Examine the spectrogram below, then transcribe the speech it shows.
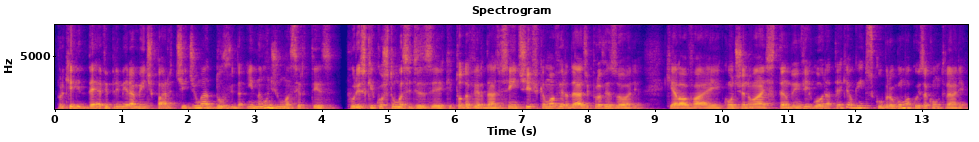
porque ele deve primeiramente partir de uma dúvida e não de uma certeza. Por isso que costuma-se dizer que toda verdade científica é uma verdade provisória, que ela vai continuar estando em vigor até que alguém descubra alguma coisa contrária.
